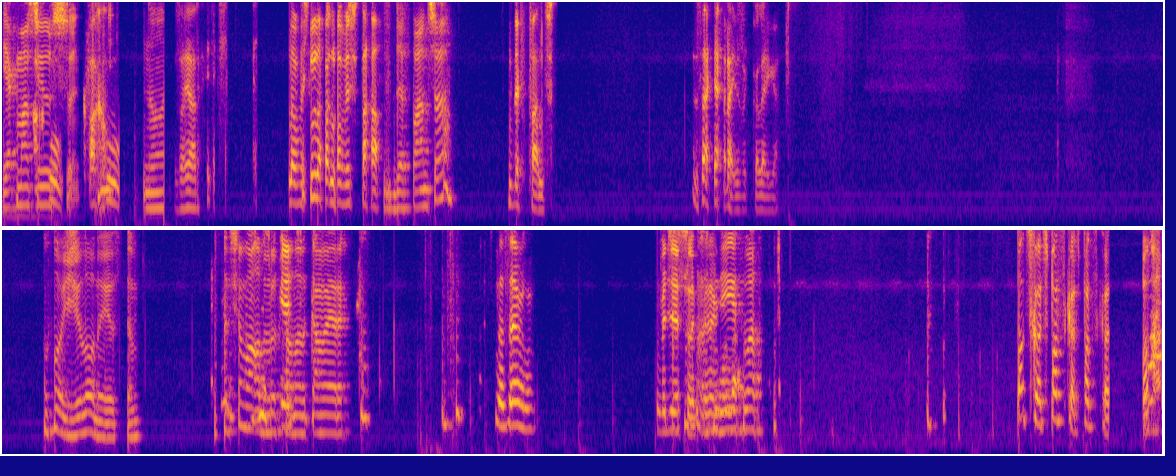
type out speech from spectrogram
Jak masz Kwachu, już... Kwachu! No, Zajaraj jest. Nowy, no, nowy sztab. Death Puncha? Death Punch. Zajaraj za kolega. O, zielony jestem. Czemu ma odwróconą kamerę? Na zewnątrz. Będzie jeszcze lepiej. Nie jest łatwo. Podskocz, podskocz, podskocz. O!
